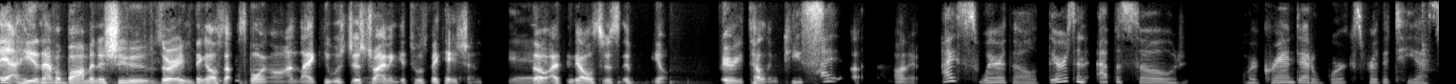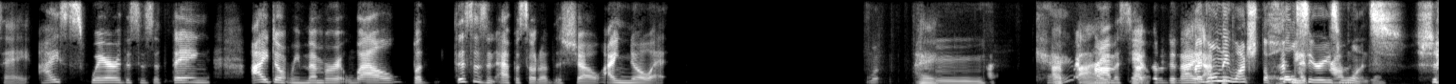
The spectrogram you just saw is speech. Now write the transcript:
Yeah, he didn't have a bomb in his shoes or anything else that was going on. Like he was just trying to get to his vacation. Yeah. So I think that was just a you know very telling piece I- uh, on it. I swear though, there's an episode where Granddad works for the TSA. I swear this is a thing. I don't remember it well, but this is an episode of the show. I know it. Hey, Mm, I, okay. I promise not you. gonna deny it. I've I only watched the whole I series promise you. once. So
